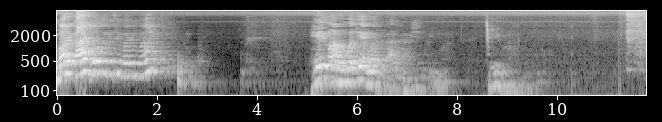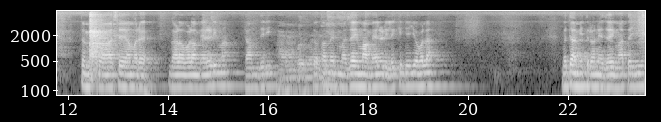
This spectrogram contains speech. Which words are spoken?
મારે કાંઈ જોતું નથી મારી માં. હે માં ભગવતી અમારું રાજ રાખશે મારી માં હે માં તો મિત્રો આ છે અમારે ગાળાવાળા મેલડીમાં રામધીરી. તો કમેન્ટમાં જય માં મેલડી લખી દેજો વાલા બધા મિત્રોને જય માતાજી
